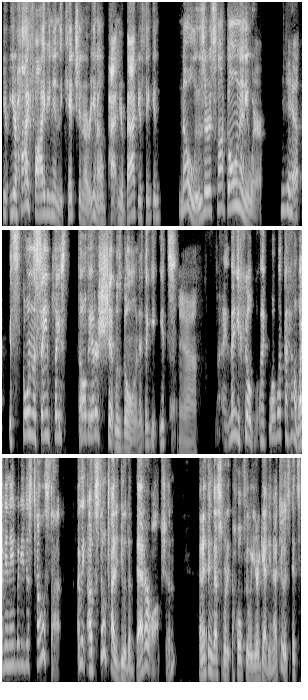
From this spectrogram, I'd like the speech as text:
you're, you're high fiving in the kitchen or you know patting your back. You're thinking, no, loser, it's not going anywhere. Yeah. It's going the same place all the other shit was going. It, it's yeah. and then you feel like, well, what the hell? Why didn't anybody just tell us that? I mean, I'll still try to do the better option, and I think that's what hopefully what you're getting at too. It's it's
